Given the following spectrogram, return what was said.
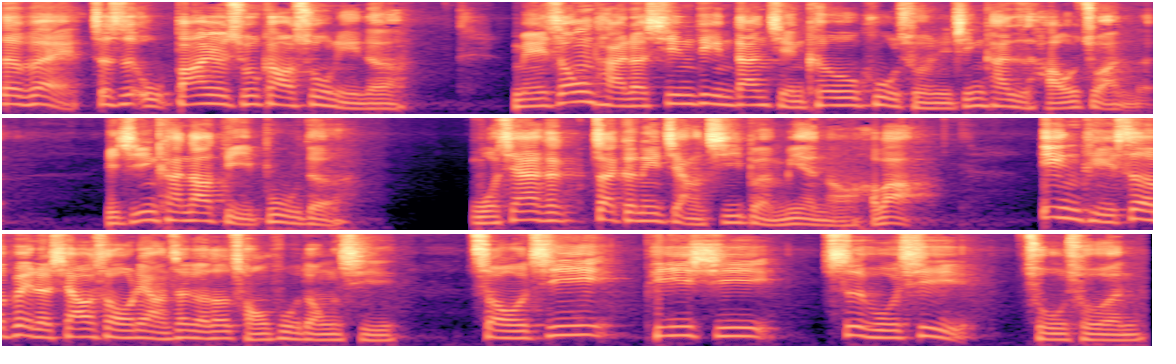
对不对？这是五八月初告诉你的，美中台的新订单减客户库存已经开始好转了，已经看到底部的。我现在在跟你讲基本面哦，好不好？硬体设备的销售量，这个都重复东西，手机、PC。伺服器储存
